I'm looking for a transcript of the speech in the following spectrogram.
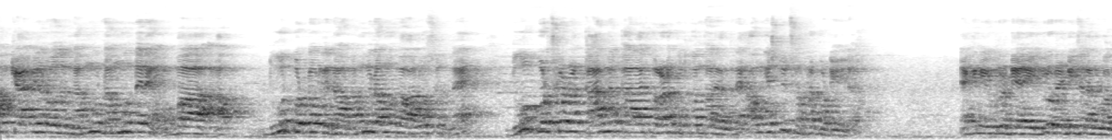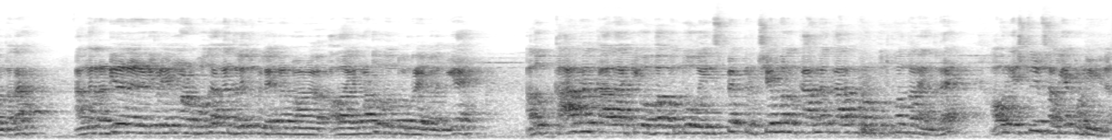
ನಾವು ಕ್ಯಾಬಿನ್ ಹೋದ್ರೆ ನಮ್ಮ ನಮ್ಮ ಒಬ್ಬ ದೂರು ಕೊಟ್ಟವ್ರಿಗೆ ನಾವು, ನಮ್ಗೆ ನಮ್ಗೆ ಆಲೋಚಿಸಿದ್ರೆ ದೂರು ಕೊಡ್ಸ್ಕೊಂಡ್ರೆ ಕಾಲ ಮೇಲೆ ಕಾಲ ಹೊರಡ ಕುತ್ಕೊಂತಾರೆ ಅಂದ್ರೆ ಅವ್ನ್ ಎಷ್ಟು ಸತ್ರ ಕೊಟ್ಟಿದ್ದೀರ ಯಾಕಂದ್ರೆ ಇವರು ಇಬ್ರು ರೆಡ್ಡಿ ಜನಗಳು ಅಂತಾರ? ಹಂಗಾರೆ ರೆಡ್ಡಿ ರೆಡ್ಡಿಗಳು ಏನು ಮಾಡ್ಬೋದು? ಹಂಗ ದಲಿತ ಮೇಲೆ ಮಾಡೋದು ತೊಂದರೆ ಇಲ್ಲ ನಿಮಗೆ. ಅದು ಕಾಲ ಮೇಲೆ ಕಾಲ ಹಾಕಿ ಒಬ್ಬ ಬಂದು ಇನ್ಸ್ಪೆಕ್ಟರ್ ಚೇಂಬರ್ ಕಾಲ ಮೇಲೆ ಕಾಲ ಹಾಕೊಂಡು ಕುತ್ಕೊಂತಾನೆ ಅಂದ್ರೆ ಅವ್ರು ಎಷ್ಟು ನೀವು ಸಲಹೆ ಕೊಟ್ಟಿದ್ದೀರ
